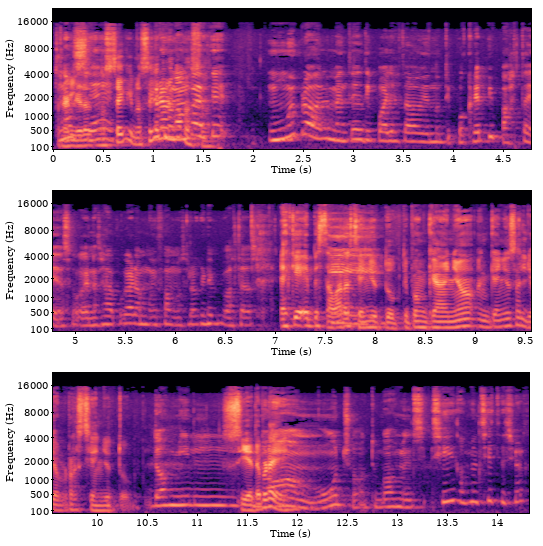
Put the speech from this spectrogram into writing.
trailer, no sé, qué- no sé qué Pero el creo que mambo es que muy probablemente el tipo haya estado viendo tipo creepypasta y eso. En esa época era muy famoso los creepypastas. Es que empezaba Y- recién YouTube, tipo, ¿en qué año, en qué año salió recién YouTube? 2000... ¿Siete por ahí? No, mucho. Tipo 2007. Sí, 2007, ¿cierto?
